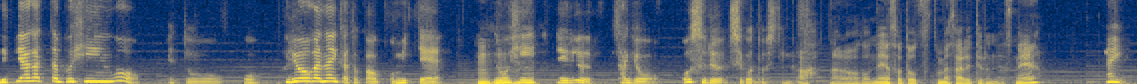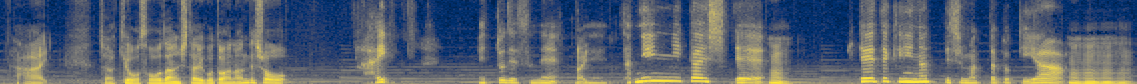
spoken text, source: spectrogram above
出来上がった部品を、えっ、と、こう、不良がないかとかをこう見て、納品している作業をする仕事をしています。あ、なるほどね。それお勤めされてるんですね。はい。はい。じゃあ今日相談したいことは何でしょはい。えっとですね、はいえー他人に対してううん。否定的になってしまった時やう、んうんうん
